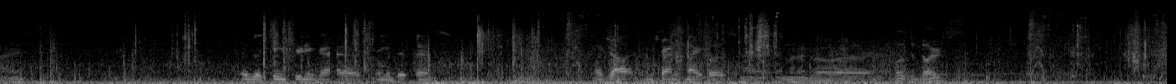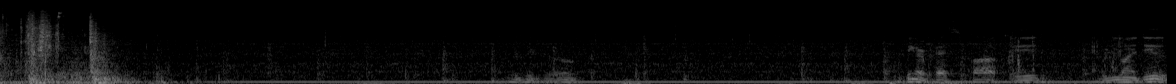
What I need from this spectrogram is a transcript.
Nice. There's a team shooting guy from a distance. Watch out, he's trying to snipe us. Alright, I'm gonna go, uh, close the doors. Where'd they go? I think our best spot, dude. What do you wanna do?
